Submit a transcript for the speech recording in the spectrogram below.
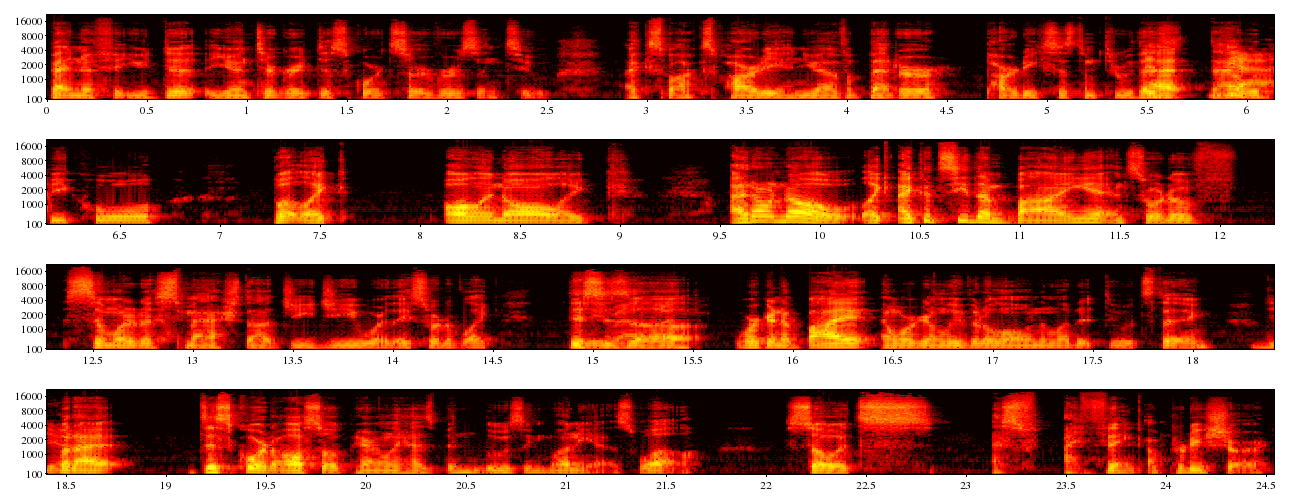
benefit you di- you integrate Discord servers into Xbox Party, and you have a better party system through that. that yeah. would be cool. But like, all in all, like, I don't know. Like, I could see them buying it and sort of similar to Smash.gg, where they sort of like, this Leave is a we're gonna buy it and we're gonna leave it alone and let it do its thing. Yeah. But I Discord also apparently has been losing money as well. So it's as I think I'm pretty sure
